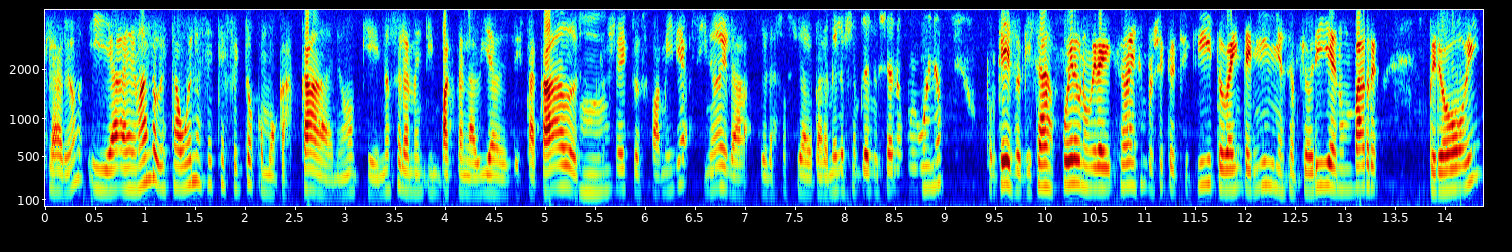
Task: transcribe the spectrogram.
Claro, y además lo que está bueno es este efecto como cascada, ¿no? Que no solamente impacta en la vida del destacado, de su ah. proyecto, de su familia, sino de la, de la sociedad. Y para mí el ejemplo de Luciano es muy bueno, porque eso, quizás afuera uno hubiera dicho, ah, es un proyecto chiquito, 20 niños en Florida, en un barrio, pero hoy,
